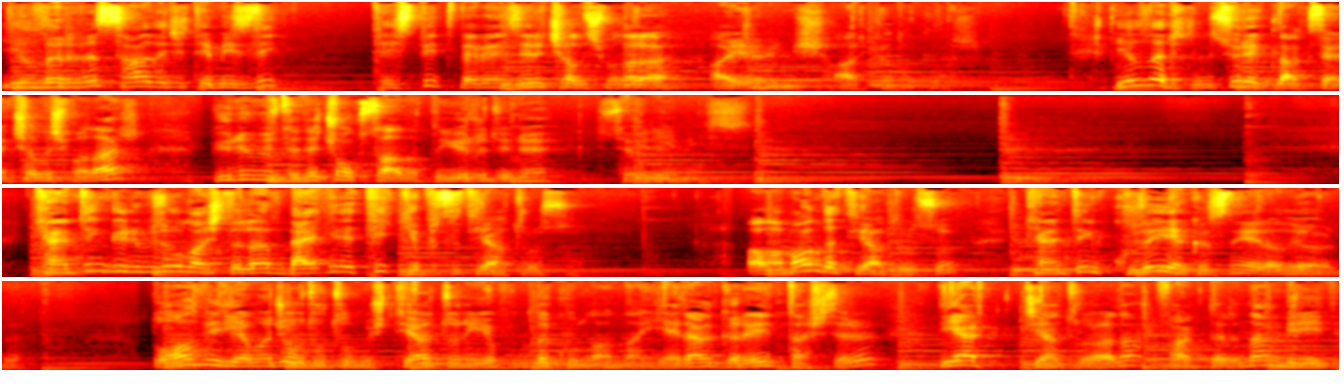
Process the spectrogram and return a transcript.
yıllarını sadece temizlik, tespit ve benzeri çalışmalara ayırabilmiş arkeologlar. Yıllar içinde sürekli aksayan çalışmalar günümüzde de çok sağlıklı yürüdüğünü söyleyemeyiz. Kentin günümüze ulaştırılan belki de tek yapısı tiyatrosu. Alabanda tiyatrosu kentin kuzey yakasına yer alıyordu. Doğal bir yamaca oturtulmuş tiyatronun yapımında kullanılan yerel granit taşları diğer tiyatrolardan farklarından biriydi.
